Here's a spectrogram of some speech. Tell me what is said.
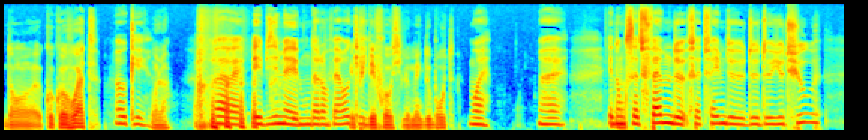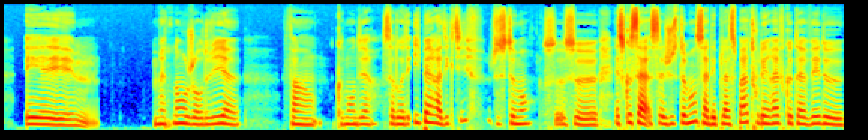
dans euh, Coco Voite. Ok. Voilà. Ouais, ouais. Et bim et monde à l'enfer. Ok. Et puis des fois aussi le mec de Brute. Ouais. Ouais. Et donc cette fame de cette fame de, de, de YouTube et euh, maintenant aujourd'hui, euh, enfin comment dire, ça doit être hyper addictif justement. Ce, ce- Est-ce que ça, ça, justement ça déplace pas tous les rêves que tu avais de,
